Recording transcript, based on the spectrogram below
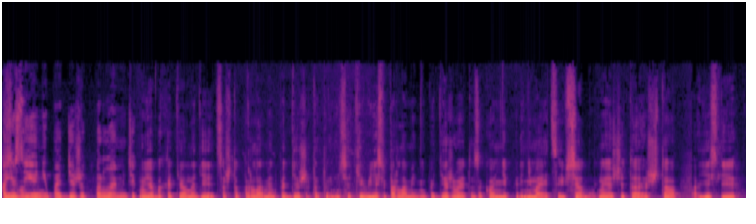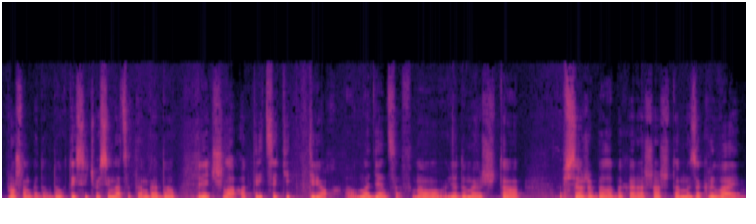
А сегодня. если ее не поддержат в парламенте? Ну, я бы хотел надеяться, что парламент поддержит эту инициативу. Если парламент не поддерживает, то закон не принимается, и все. Но я считаю, что если в прошлом году, в 2018 году, речь шла о 33 младенцев, ну, я думаю, что все же было бы хорошо, что мы закрываем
